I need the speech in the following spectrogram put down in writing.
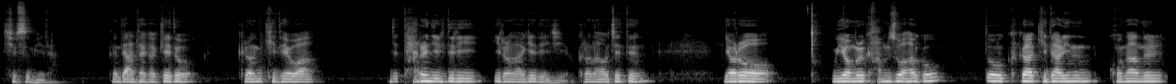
싶습니다. 그런데 안타깝게도 그런 기대와 이제 다른 일들이 일어나게 되지요. 그러나 어쨌든 여러 위험을 감수하고 또 그가 기다리는 고난을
